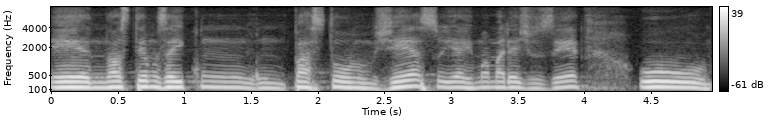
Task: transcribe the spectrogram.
eh, nós temos aí com o pastor Gesso e a irmã Maria José o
